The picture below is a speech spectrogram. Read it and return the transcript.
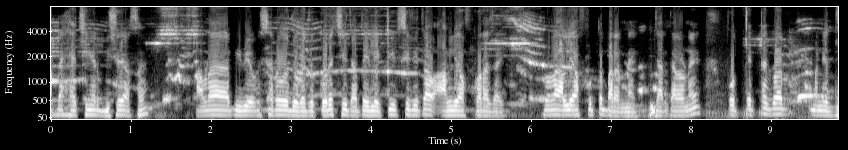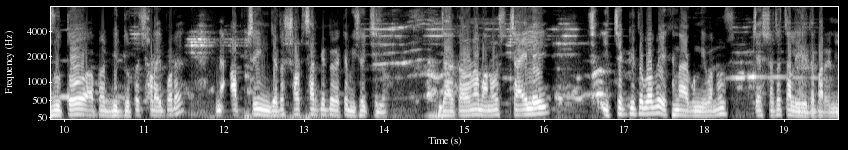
একটা হ্যাচিং এর বিষয় আছে। আমরা বিবি অফিসারও যোগাযোগ করেছি যাতে ইলেকট্রিসিটিটা আর্লি অফ করা যায়। ওনারা আর্লি অফ করতে পারেন নাই, যার কারণে প্রত্যেকটা ঘর মানে দ্রুত আপনার বিদ্যুৎটা ছড়াই পড়ে মানে আপচিং যেটা শর্ট সার্কিটের একটা বিষয় ছিল। যার কারণে মানুষ চাইলেই ইচ্ছাকৃতভাবে এখানে আগুন নিবানোর চেষ্টাটা চালিয়ে যেতে পারেনি।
